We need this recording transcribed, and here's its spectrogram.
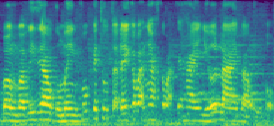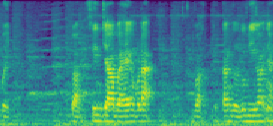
Vâng và video của mình cũng kết thúc tại đây các bạn nhé Các bạn thấy hay nhớ like và ủng hộ mình. Vâng xin chào và hẹn gặp lại. Vâng tăng cường zombie các bạn nhé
